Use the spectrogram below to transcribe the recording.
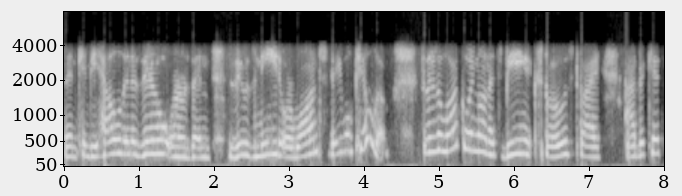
than can be held in a zoo or than zoos need or want, they will kill them. So there's a lot going on that's being exposed by advocates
